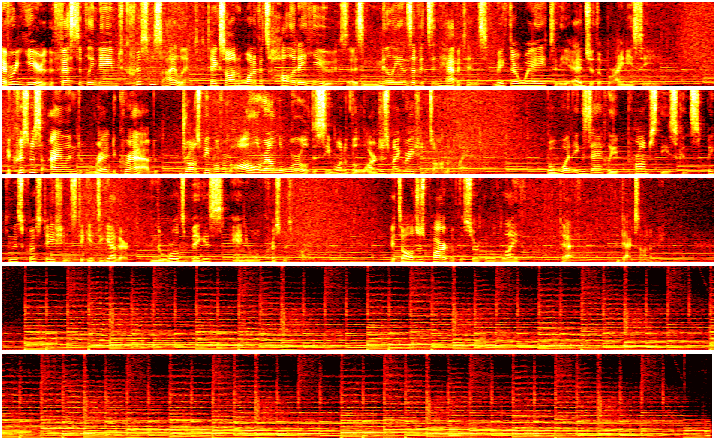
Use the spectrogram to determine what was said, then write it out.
Every year, the festively named Christmas Island takes on one of its holiday hues as millions of its inhabitants make their way to the edge of the briny sea. The Christmas Island red crab draws people from all around the world to see one of the largest migrations on the planet. But what exactly prompts these conspicuous crustaceans to get together in the world's biggest annual Christmas party? It's all just part of the circle of life, death, and taxonomy.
